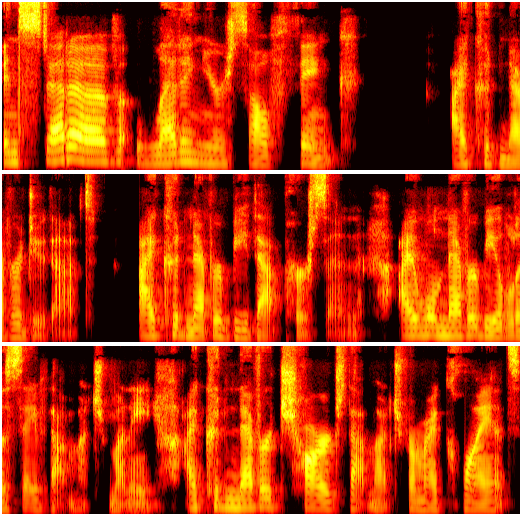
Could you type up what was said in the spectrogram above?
Instead of letting yourself think, I could never do that. I could never be that person. I will never be able to save that much money. I could never charge that much for my clients.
